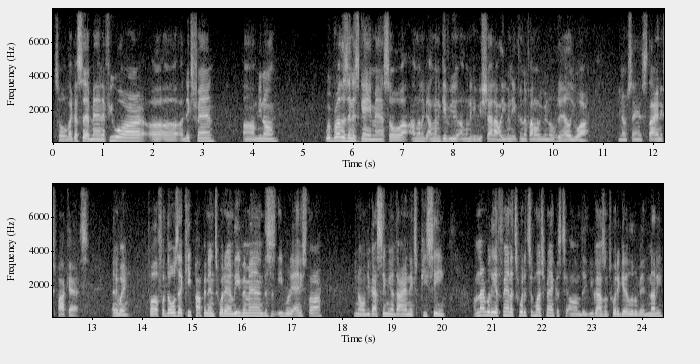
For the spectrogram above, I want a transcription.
So like I said, man, if you are a, a Knicks fan, um, you know, we're brothers in this game, man. So I'm gonna I'm gonna give you I'm gonna give you a shout out, even even if I don't even know who the hell you are. You know what I'm saying? Knicks podcast. Anyway, for for those that keep popping in Twitter and leaving, man, this is Evil to Any Star. You know, you guys see me on Knicks PC. I'm not really a fan of Twitter too much, man, because um the you guys on Twitter get a little bit nutty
